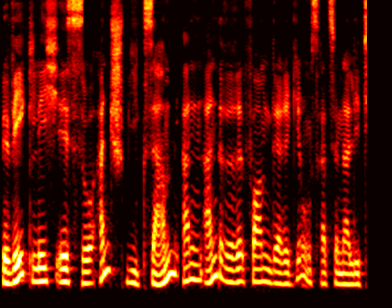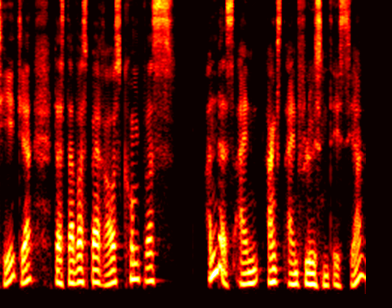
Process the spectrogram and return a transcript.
beweglich ist, so anschmiegsam an andere Formen der Regierungsrationalität, ja, dass da was bei rauskommt, was anders ein, angsteinflößend ist, ja.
